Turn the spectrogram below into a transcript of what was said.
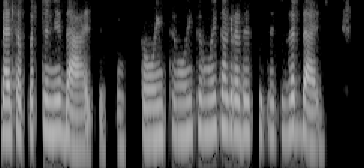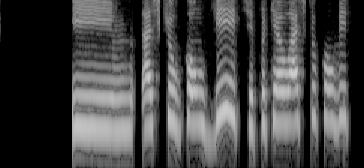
dessa oportunidade. Assim. Muito, muito, muito agradecida de verdade. E acho que o convite, porque eu acho que o convite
